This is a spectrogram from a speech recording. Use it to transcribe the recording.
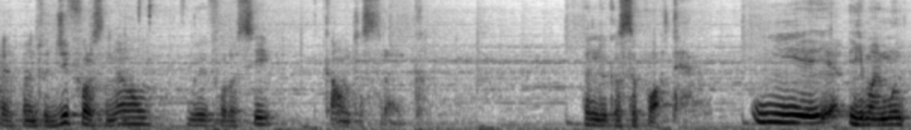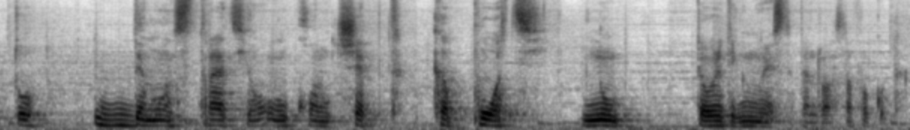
Iar pentru GeForce Now voi folosi Counter-Strike. Pentru că se poate. E, e mai mult o demonstrație, un concept că poți. Nu, teoretic nu este pentru asta făcut.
